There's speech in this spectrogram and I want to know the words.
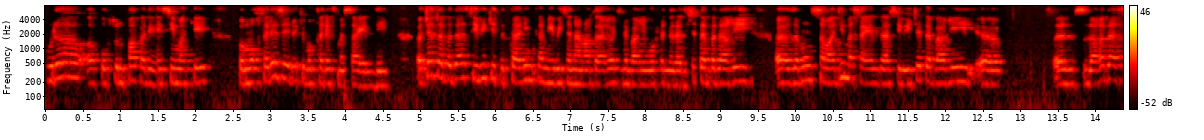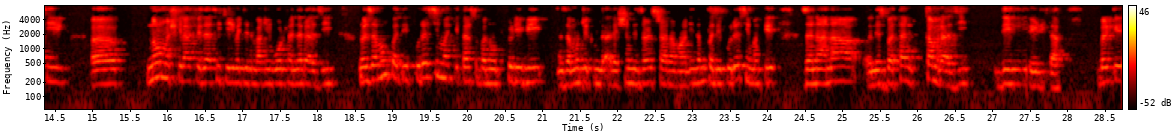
پوره پښتونخوا په دې سیمه کې په مختلف ځایونو کې مختلف مسایل دي چې ته به دا سیوی چې د تعلیم کمی وي زنانو ته هغه چې باغی وټه نه راځي چې ته به دا غي زموږ سماجی مسایل دا سیوی چې ته باغی دغه داسي نور مشکلات پیدا شي چې وجه دماغي ووټ نه راځي نو زموږ په دې پوره سیمه کې تاسو به نوٹ کړی وي زموږ کوم د الیکشن ریزلټس را روان دي زموږ په دې پوره سیمه کې زنانا نسبتا کم راځي د فیلډ ته بلکې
